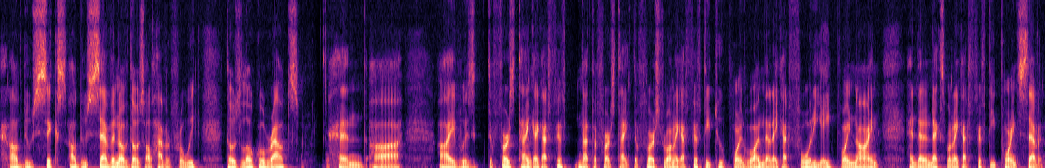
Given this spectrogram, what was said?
and I'll do six, I'll do seven of those. I'll have it for a week. Those local routes and uh, I was the first tank I got 50, not the first tank, the first run I got 52.1, then I got 48.9, and then the next one I got 50.7.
